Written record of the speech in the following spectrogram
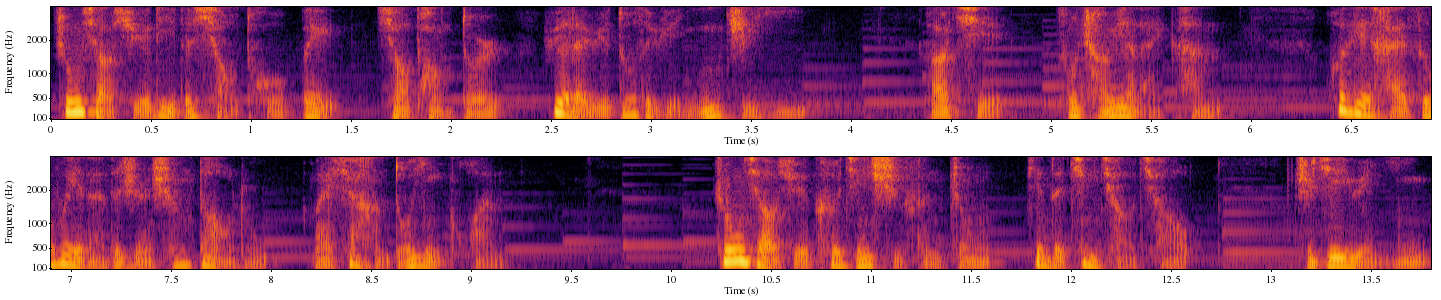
中小学里的小驼背、小胖墩儿越来越多的原因之一。而且从长远来看，会给孩子未来的人生道路埋下很多隐患。中小学课间十分钟变得静悄悄，直接原因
